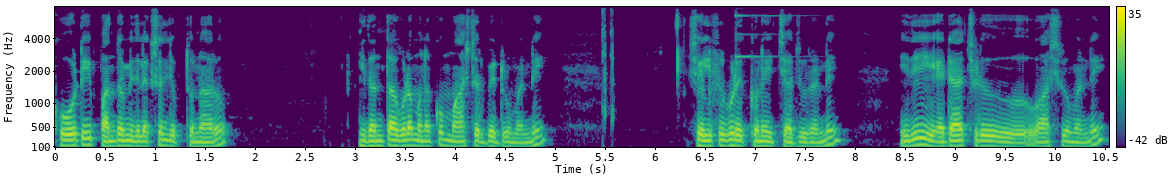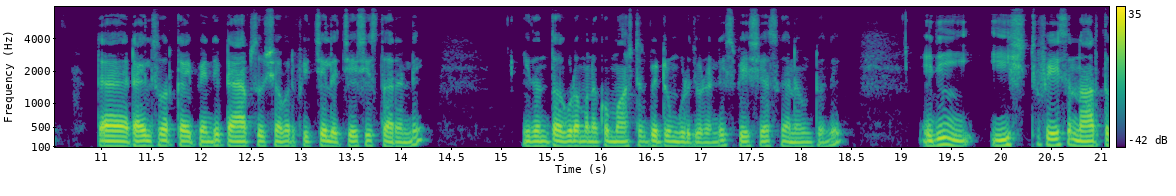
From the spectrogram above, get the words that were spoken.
కోటి పంతొమ్మిది లక్షలు చెప్తున్నారు. ఇదంతా కూడా మనకు మాస్టర్ బెడ్రూమ్ అండి. షెల్ఫ్లు కూడా ఎక్కువనే ఇచ్చారు చూడండి. ఇది అటాచ్డ్ వాష్రూమ్ అండి. టైల్స్ వర్క్ అయిపోయింది. ట్యాప్స్ షవర్ ఫిచ్ చేసి ఇస్తారండి ఇదంతా కూడా మనకు మాస్టర్ బెడ్రూమ్ కూడా చూడండి. స్పేషియస్గానే ఉంటుంది. ఇది east face north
